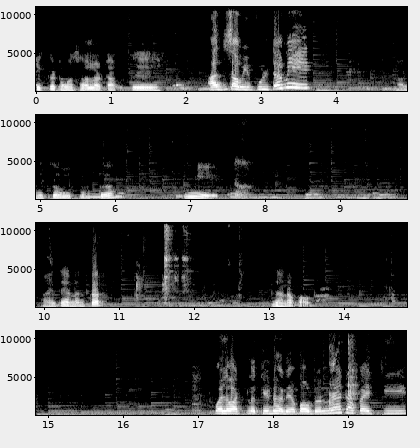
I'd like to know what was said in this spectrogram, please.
तिखट मसाला टाकते. आज चवी पुलट मीठ आणि चवीपुरतं मीठ. आणि त्यानंतर धना पावडर. मला वाटलं की धनिया पावडर नाही टाकायची.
